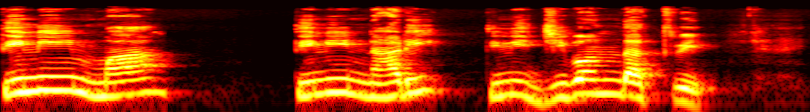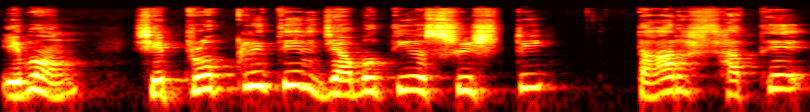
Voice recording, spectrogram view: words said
তিনি মা, তিনি নারী, তিনি জীবনদাত্রী এবং সে প্রকৃতির যাবতীয় সৃষ্টি, তার সাথে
